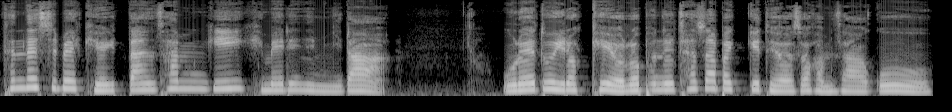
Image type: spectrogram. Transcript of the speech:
텐데시벨 기획단 3기 김혜린입니다. 올해도 이렇게 여러분을 찾아뵙게 되어서 감사하고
